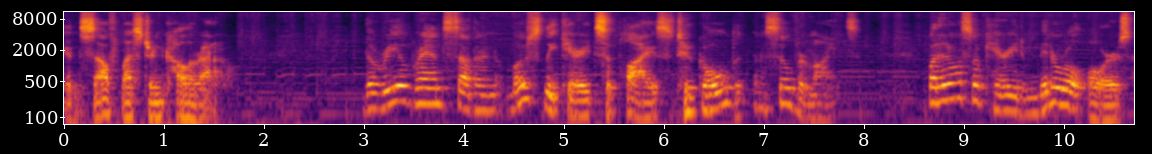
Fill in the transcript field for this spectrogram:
in southwestern Colorado. The Rio Grande Southern mostly carried supplies to gold and silver mines, but it also carried mineral ores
